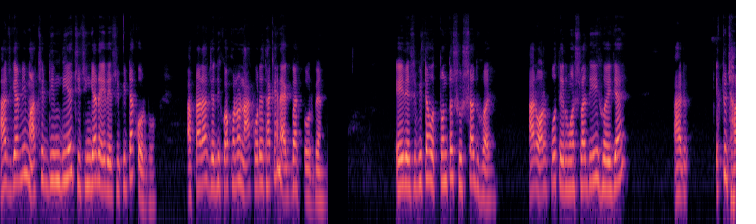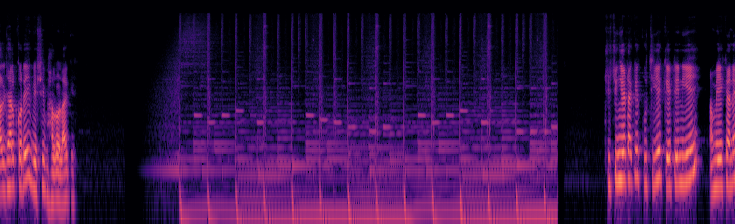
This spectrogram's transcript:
আজকে আমি মাছের ডিম দিয়ে চিচিঙ্গার এই রেসিপিটা করব। আপনারা যদি কখনো না করে থাকেন, একবার করবেন। এই রেসিপিটা অত্যন্ত সুস্বাদু হয়। আর অল্প তেল মশলা দিয়েই হয়ে যায়। আর একটু ঝাল ঝাল করেই বেশি ভালো লাগে। চিচিঙ্গাটাকে কুচিয়ে কেটে নিয়ে আমি এখানে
